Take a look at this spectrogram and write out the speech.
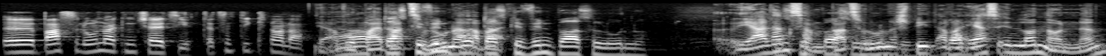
äh, Barcelona gegen Chelsea. Das sind die Knaller. ja, Ja, wobei das, gewinnt, Barcelona aber das gewinnt Barcelona. ja langsam. Barcelona, Barcelona spielt aber erst in London, ne?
